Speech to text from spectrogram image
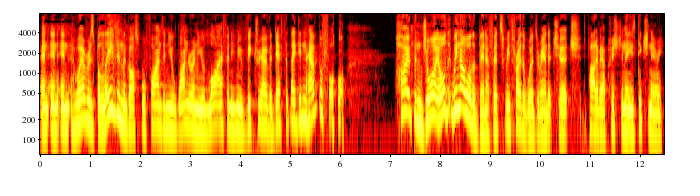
and, and, and whoever has believed in the gospel finds a new wonder, a new life, and a new victory over death that they didn't have before. Hope and joy. All the, we know all the benefits. We throw the words around at church. It's part of our Christianese dictionary.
